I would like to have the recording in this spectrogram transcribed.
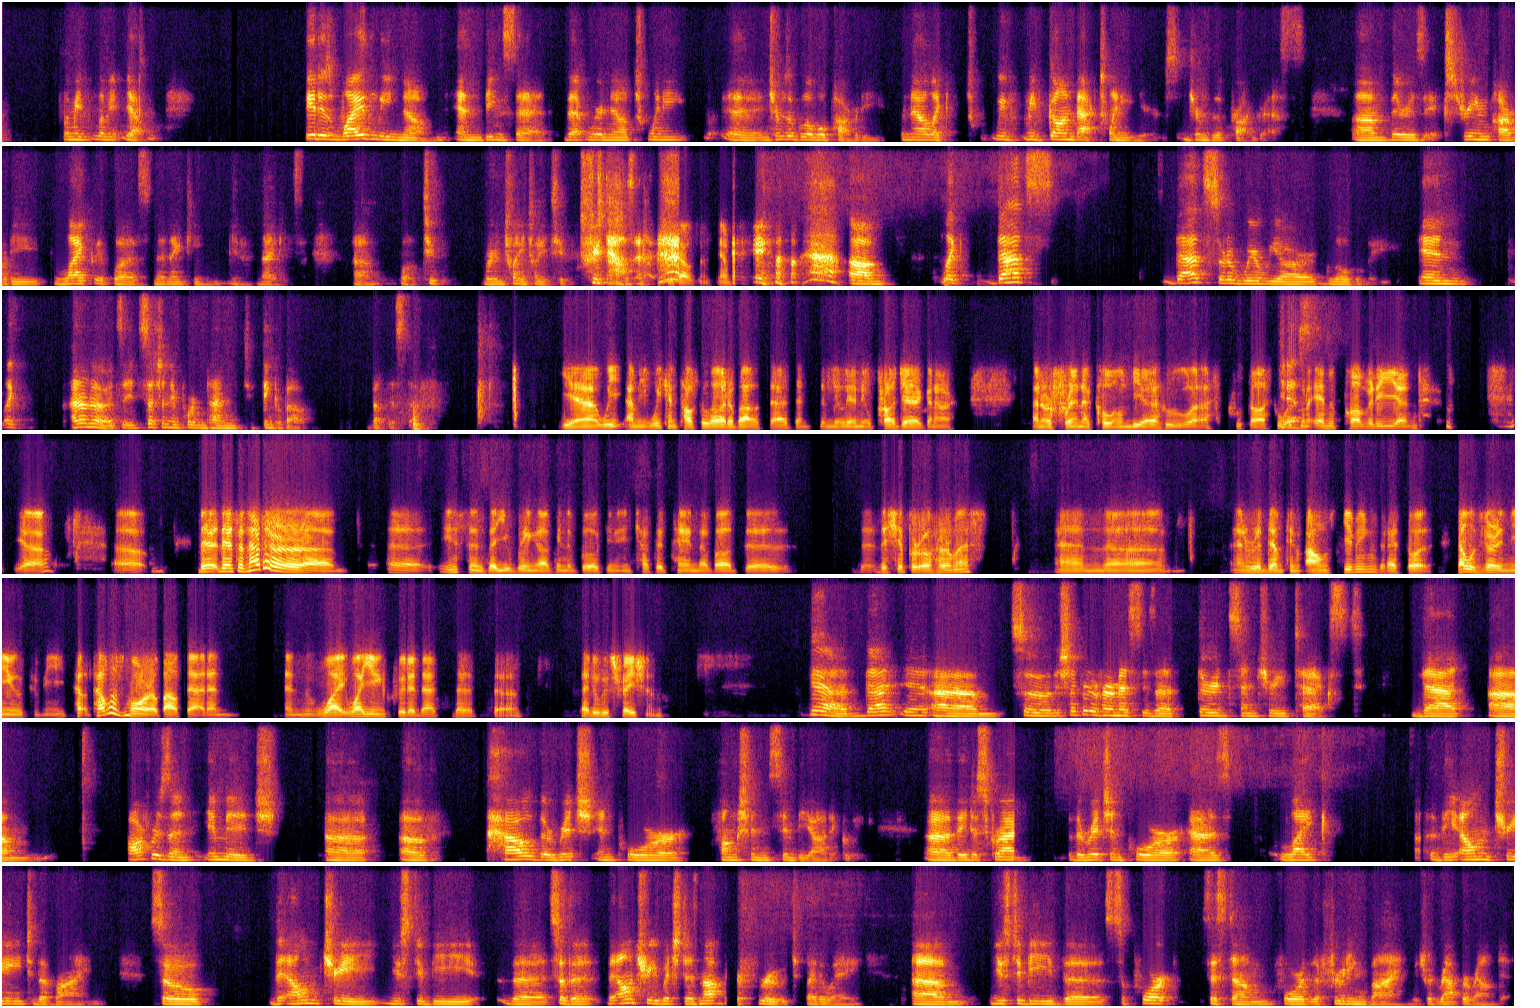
let me let me yeah. It is widely known and being said that we're now 20 uh, in terms of global poverty. We're now like we've we've gone back 20 years in terms of progress. Um, there is extreme poverty like it was in the 1990s you know, um, well, two, we're in 2022, 2000. 2000, yeah. um, like that's, that's sort of where we are globally. And like, I don't know, it's, it's such an important time to think about, about this stuff. Yeah, we, I mean, we can talk a lot about that and the Millennial Project and our, and our friend at Columbia who, uh, who thought who yes. was going to end poverty and yeah. Uh, there, there's another uh, uh, instance that you bring up in the book in, in chapter 10 about the, the, the shepherd of Hermas and, uh, and redemptive almsgiving that I thought that was very new to me. Tell, tell us more about that and, and why, why you included that, that, uh, that illustration. Yeah, that is, um, so the Shepherd of Hermas is a third century text that um, offers an image uh, of how the rich and poor function symbiotically. Uh, they describe the rich and poor as like the elm tree to the vine. So the elm tree used to be the so the the elm tree which does not bear fruit, by the way, um, used to be the support system for the fruiting vine, which would wrap around it.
